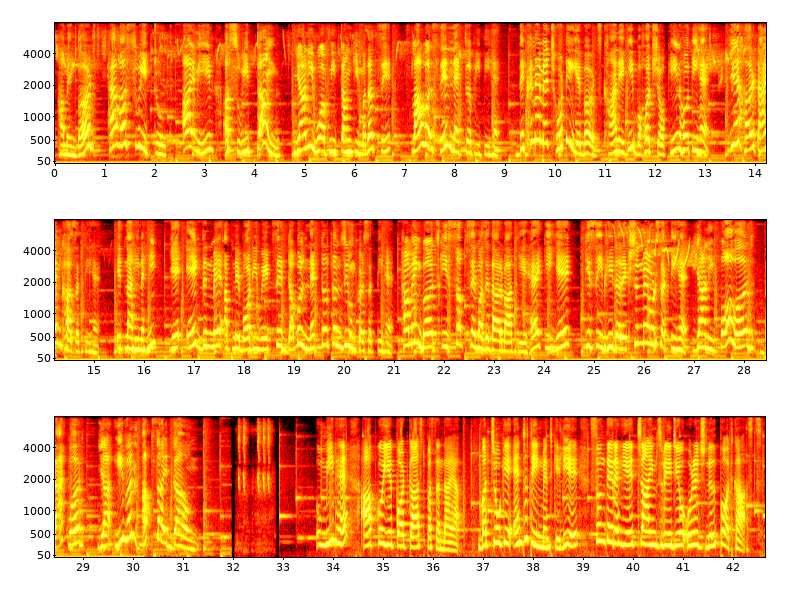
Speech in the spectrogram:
hummingbirds have a sweet tooth I mean a sweet tongue यानी वो अपनी टंग की मदद से फ्लावर्स से नेक्टर पीती हैं। दिखने में छोटी ये बर्ड्स खाने की बहुत शौकीन होती हैं। ये हर टाइम खा सकती हैं। इतना ही नहीं ये एक दिन में अपने बॉडी वेट से डबल नेक्टर कंज्यूम कर सकती हैं। हमिंग बर्ड्स की सबसे मज़ेदार बात ये है कि ये किसी भी डायरेक्शन में उड़ सकती हैं, यानी फॉरवर्ड बैकवर्ड या इवन अपसाइड डाउन उम्मीद है आपको ये पॉडकास्ट पसंद आया। बच्चों के एंटरटेनमेंट के लिए सुनते रहिए टाइम्स रेडियो ओरिजिनल पॉडकास्ट्स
